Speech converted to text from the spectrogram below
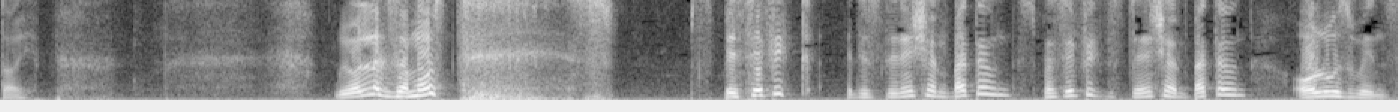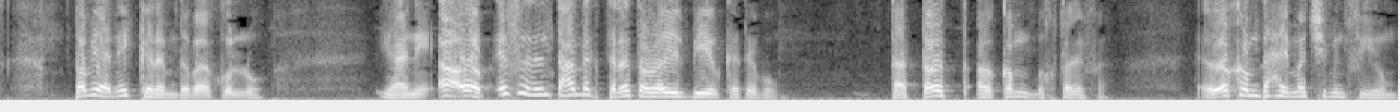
طيب. بيقول لك the most specific destination pattern specific destination pattern always wins. طب يعني إيه الكلام ده بقى كله؟ يعني أقرب افرض أنت عندك ثلاثة dial peer كاتبهم بتاع تلات أرقام مختلفة. الرقم ده هيماتش مين فيهم؟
